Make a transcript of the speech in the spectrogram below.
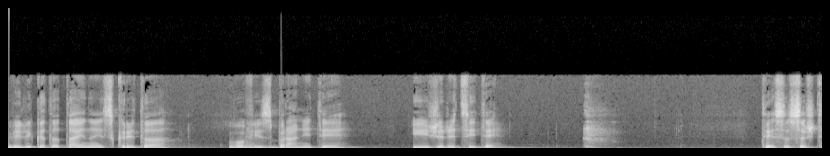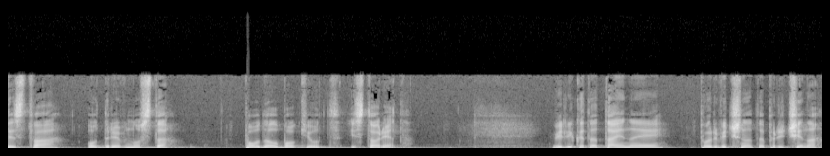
Великата тайна е скрита в избраните и жреците. Те са същества от древността, по-дълбоки от историята. Великата тайна е първичната причина.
